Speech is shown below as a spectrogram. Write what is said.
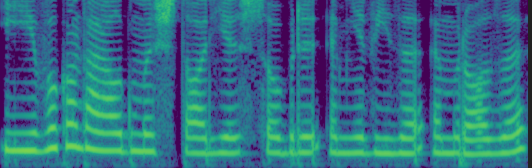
e vou contar algumas histórias sobre a minha vida amorosa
